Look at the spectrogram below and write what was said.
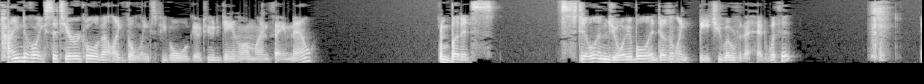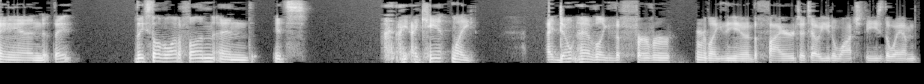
kind of like satirical about like the links people will go to to gain online fame now. But it's still enjoyable. It doesn't like beat you over the head with it. And they they still have a lot of fun and it's I, I can't like I don't have like the fervor or like the you know, the fire to tell you to watch these the way I'm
